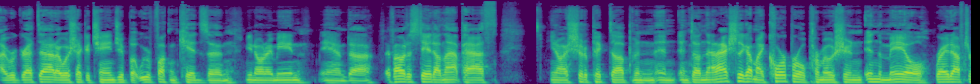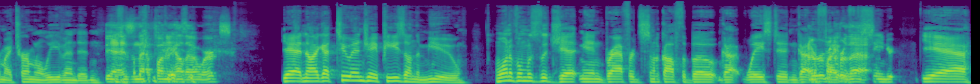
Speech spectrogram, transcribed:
I regret that. I wish I could change it, but we were fucking kids and You know what I mean? And uh, if I would have stayed on that path, you know, I should have picked up and, and, and done that. I actually got my corporal promotion in the mail right after my terminal leave ended. yeah. Isn't that funny how that works? Yeah, no, I got two NJPs on the MEU. One of them was legit. Me and Bradford snuck off the boat, got wasted, and got I in a fight remember with that. senior. Yeah.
